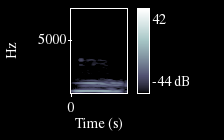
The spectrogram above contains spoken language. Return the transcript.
song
